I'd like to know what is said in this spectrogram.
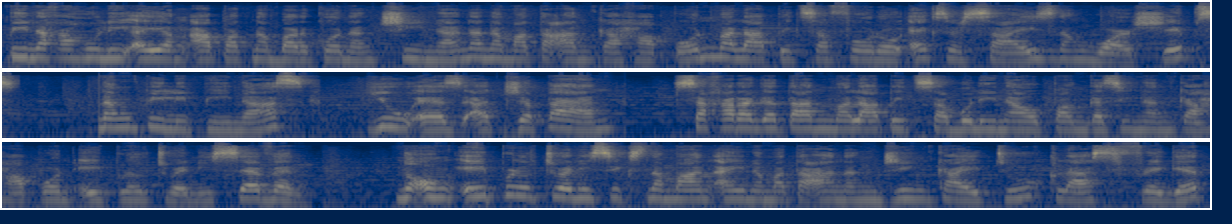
Pinakahuli ay ang apat na barko ng China na namataan kahapon malapit sa Foro Exercise ng warships ng Pilipinas, US at Japan sa karagatan malapit sa Bulinaw, Pangasinan kahapon April 27. Noong April 26 naman ay namataan ang Jinkai 2 class frigate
